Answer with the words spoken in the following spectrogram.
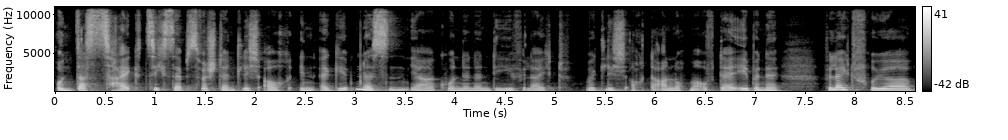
und das zeigt sich selbstverständlich auch in Ergebnissen. Ja, Kundinnen, die vielleicht wirklich auch da nochmal auf der Ebene vielleicht früher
